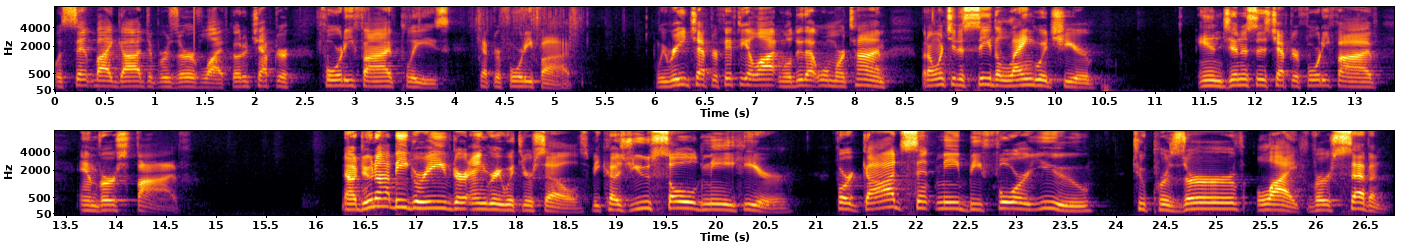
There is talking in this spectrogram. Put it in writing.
was sent by God to preserve life. Go to chapter 45, please. Chapter 45. We read chapter 50 a lot, and we'll do that one more time, but I want you to see the language here in Genesis chapter 45 and verse 5. Now do not be grieved or angry with yourselves because you sold me here. For God sent me before you to preserve life. Verse 7.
